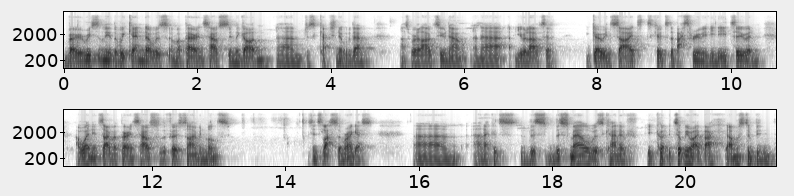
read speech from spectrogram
very recently at the weekend, I was at my parents' house in the garden, um, just catching up with them, as we're allowed to now. And uh, you're allowed to go inside to go to the bathroom if you need to. And I went inside my parents' house for the first time in months since last summer, I guess. Um, and I could this the smell was kind of it, it took me right back. I must have been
